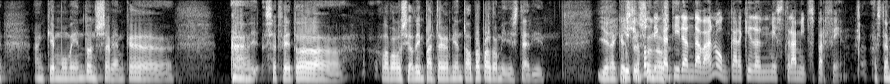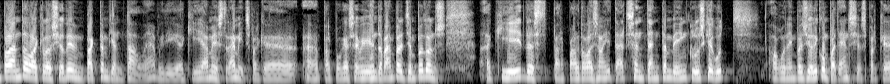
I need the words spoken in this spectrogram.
en aquest moment doncs, sabem que eh, s'ha fet l'avaluació d'impacte ambiental per part del Ministeri. I, en I això vol dir que tira endavant o encara queden més tràmits per fer? Estem parlant de la declaració d'impacte ambiental. Eh? Vull dir, aquí hi ha més tràmits, perquè eh, per poder seguir endavant, per exemple, doncs, aquí des, per part de la Generalitat s'entén també inclús que hi ha hagut alguna invasió de competències, perquè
